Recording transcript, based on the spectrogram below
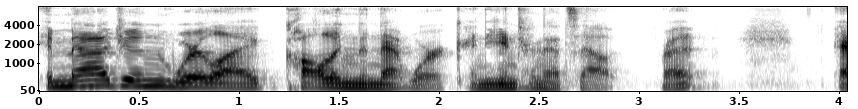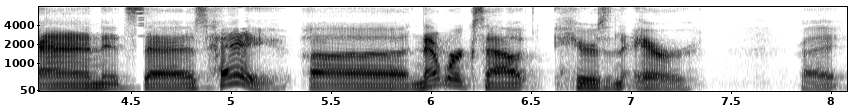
Imagine we're like calling the network and the internet's out, right? And it says, "Hey, uh, network's out. Here's an error," right?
